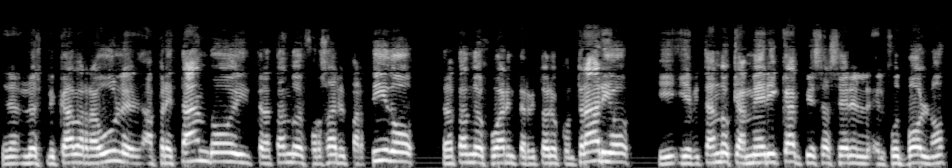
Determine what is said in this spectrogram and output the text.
lo explicaba Raúl, apretando y tratando de forzar el partido, tratando de jugar en territorio contrario, y, evitando que América empiece a hacer el, fútbol, ¿no?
